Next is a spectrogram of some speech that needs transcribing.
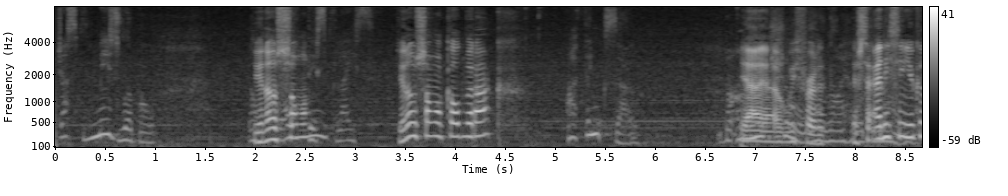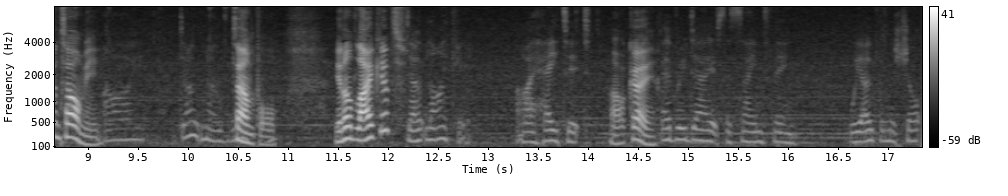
Just miserable. Do you know someone- This place. do you know someone called Miraak? I think so. But yeah, yeah, sure we've heard it. I Is there anything you can tell me? I don't know. Temple. You don't like it? Don't like it. I hate it. Okay. Every day it's the same thing. We open the shop,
